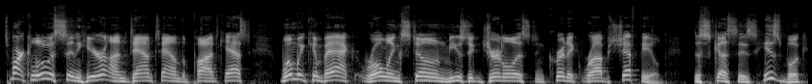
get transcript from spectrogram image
It's Mark Lewisohn here on Downtown the podcast. When we come back, Rolling Stone music journalist and critic Rob Sheffield discusses his book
